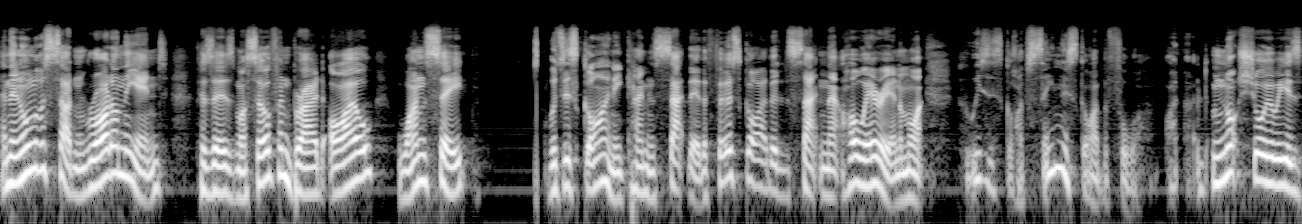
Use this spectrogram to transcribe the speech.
And then all of a sudden, right on the end, because there's myself and Brad, aisle, one seat, was this guy, and he came and sat there. The first guy that had sat in that whole area. And I'm like, who is this guy? I've seen this guy before. I, I'm not sure who he is.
